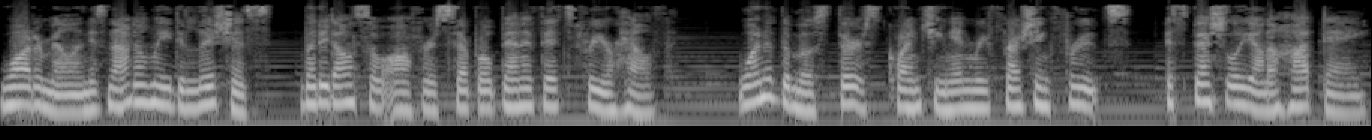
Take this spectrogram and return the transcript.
Watermelon is not only delicious, but it also offers several benefits for your health. One of the most thirst-quenching and refreshing fruits, especially on a hot day,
